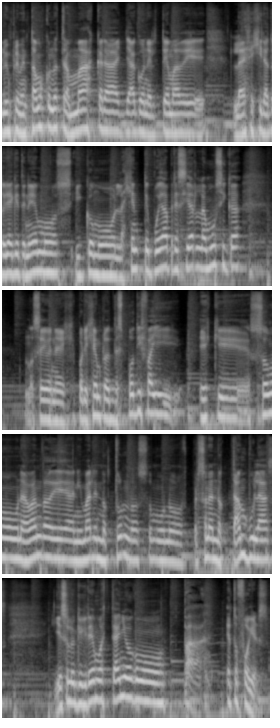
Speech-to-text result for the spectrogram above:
lo implementamos con nuestras máscaras, ya con el tema de la eje giratoria que tenemos y como la gente puede apreciar la música. No sé, en el- por ejemplo, de Spotify es que somos una banda de animales nocturnos, somos unas personas noctámbulas y eso es lo que queremos este año como, pa, estos foyers.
